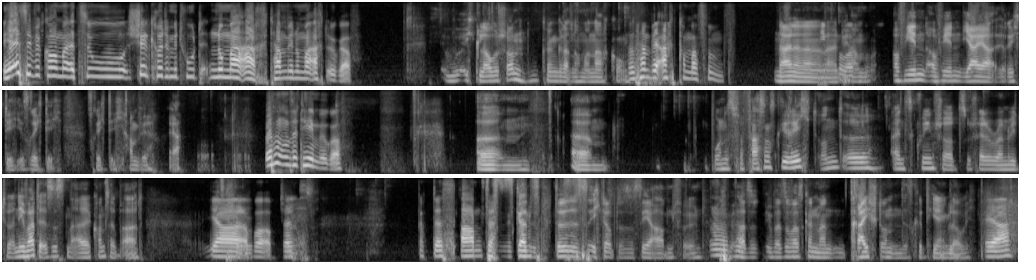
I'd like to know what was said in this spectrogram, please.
Herzlich willkommen äh, zu Schildkröte mit Hut Nummer 8. Haben wir Nummer 8, Ögaf? Ich glaube schon. Wir können gerade nochmal nachgucken. Sonst haben wir 8,5. Nein, nein, nein, nein, nein. Wir 7,5. haben auf jeden, auf jeden, ja, ja, richtig, ist richtig. Ist richtig, haben wir, ja. Was sind unsere Themen, Ögaf? Ähm, ähm, Bundesverfassungsgericht und äh, ein Screenshot zu Shadowrun Return. Nee, warte, es ist ein äh, Concept Art. Ja, aber ob das, das Abend. Das ist ganz, das ist, ich glaube, das ist sehr abendfüllend. Mhm. Also über sowas kann man drei Stunden diskutieren, glaube ich. Ja,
